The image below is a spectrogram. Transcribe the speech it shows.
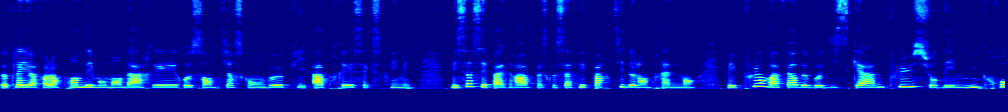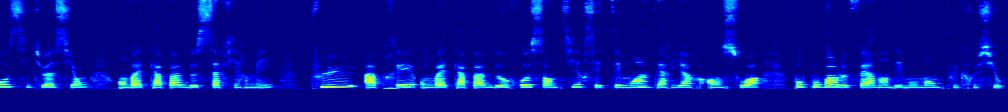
Donc là, il va falloir prendre des moments d'arrêt, ressentir ce qu'on veut, puis après s'exprimer. Mais ça, c'est pas grave parce que ça fait partie de l'entraînement. Mais plus on va faire de body scan, plus sur des micro situations, on va être capable de s'affirmer, plus après on va être capable de ressentir ces témoins intérieurs en soi pour pouvoir le faire dans des moments plus cruciaux.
